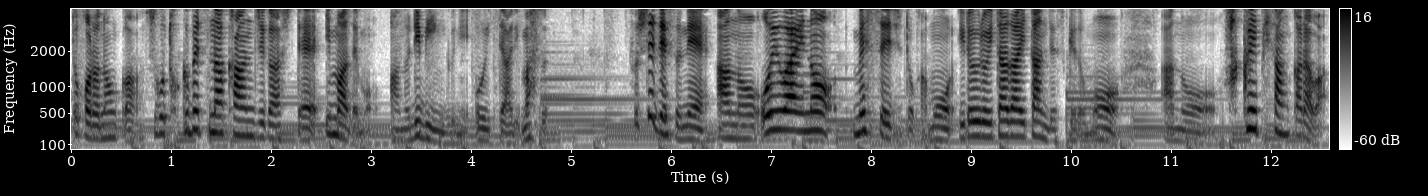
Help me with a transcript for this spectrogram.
だからなんかすごい特別な感じがして、今でもあのリビングに置いてあります。そしてですね、あの、お祝いのメッセージとかもいろいろいただいたんですけども、あの、白エピさんからは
